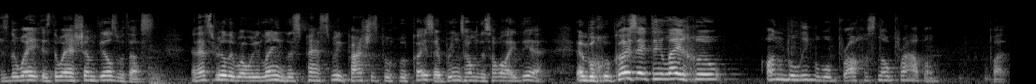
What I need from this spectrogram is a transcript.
is the way is the way Hashem deals with us. And that's really what we learned this past week. Pashas B'chukaisa brings home this whole idea. And B'chukaisa Teilechu, unbelievable brachas, no problem. But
